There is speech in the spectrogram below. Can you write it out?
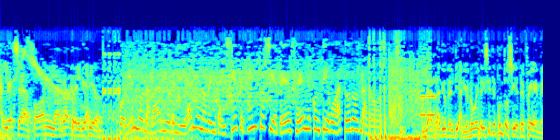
Alexa, pon la radio del diario. Poniendo la radio del diario 97.7 FM contigo a todos lados. La radio del diario 97.7 FM.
